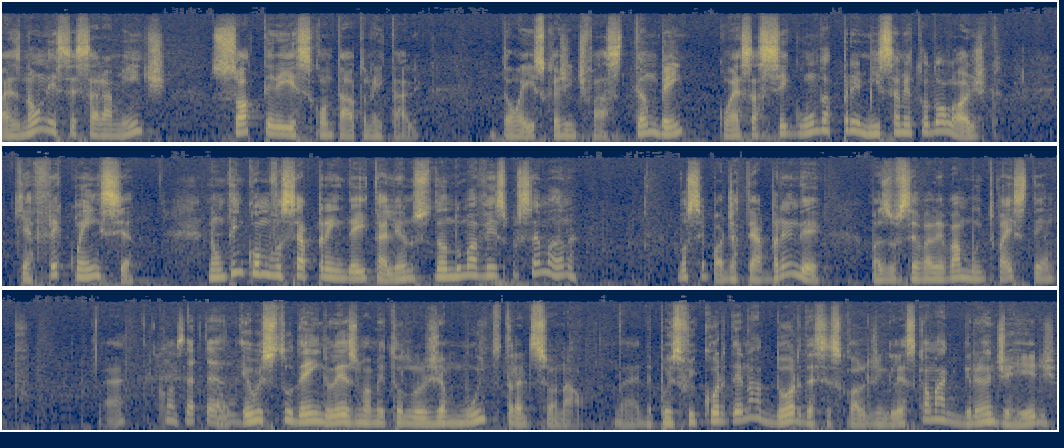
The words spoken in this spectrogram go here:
Mas não necessariamente só terei esse contato na Itália. Então, é isso que a gente faz também com essa segunda premissa metodológica, que é frequência. Não tem como você aprender italiano estudando uma vez por semana. Você pode até aprender, mas você vai levar muito mais tempo. Né? Com certeza. Então, eu estudei inglês numa metodologia muito tradicional. Né? Depois fui coordenador dessa escola de inglês, que é uma grande rede,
